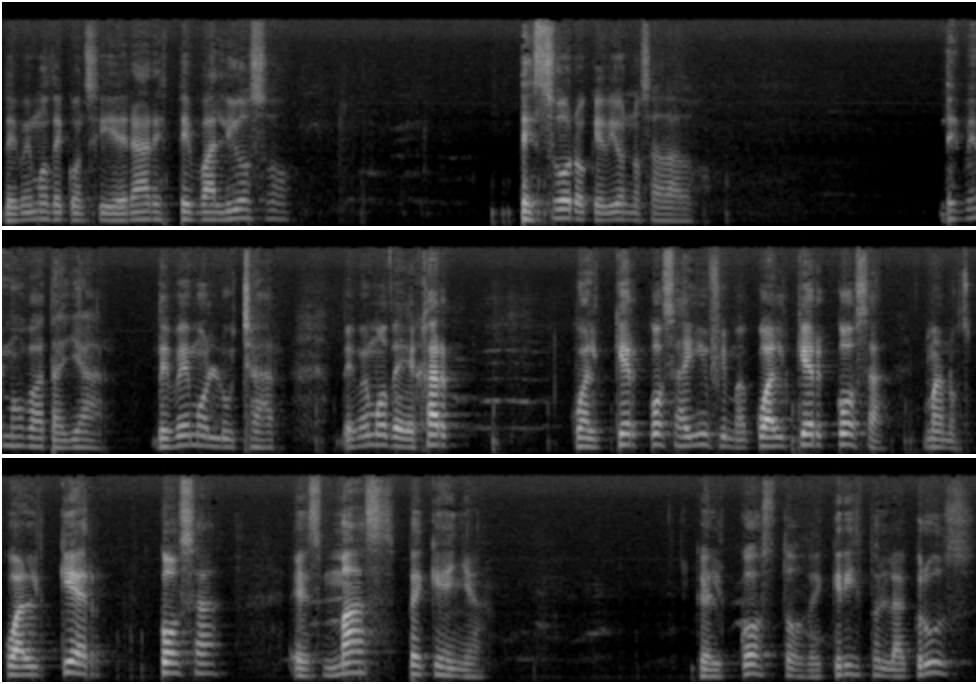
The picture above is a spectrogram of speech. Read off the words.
debemos de considerar este valioso tesoro que Dios nos ha dado. Debemos batallar, debemos luchar, debemos de dejar cualquier cosa ínfima, cualquier cosa, hermanos, cualquier cosa es más pequeña que el costo de Cristo en la cruz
